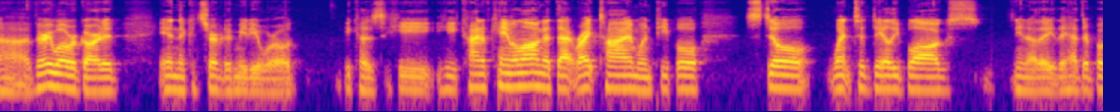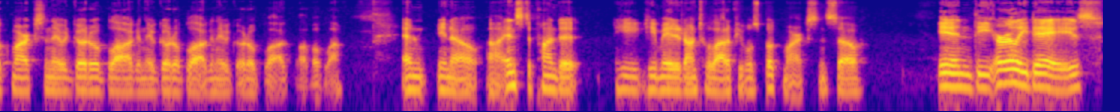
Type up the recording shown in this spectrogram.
uh, very well regarded in the conservative media world because he he kind of came along at that right time when people still went to daily blogs. You know, they they had their bookmarks and they would go to a blog and they would go to a blog and they would go to a blog, blah blah blah. And you know, uh, Instapundit, he he made it onto a lot of people's bookmarks, and so in the early days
